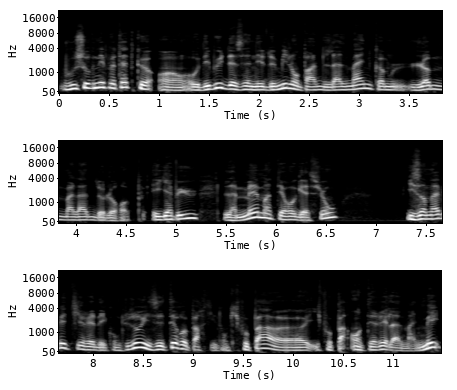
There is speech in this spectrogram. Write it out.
Vous vous souvenez peut-être qu'au début des années 2000, on parlait de l'Allemagne comme l'homme malade de l'Europe. Et il y avait eu la même interrogation ils en avaient tiré des conclusions, ils étaient repartis. Donc il faut pas, euh, il faut pas enterrer l'Allemagne. Mais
